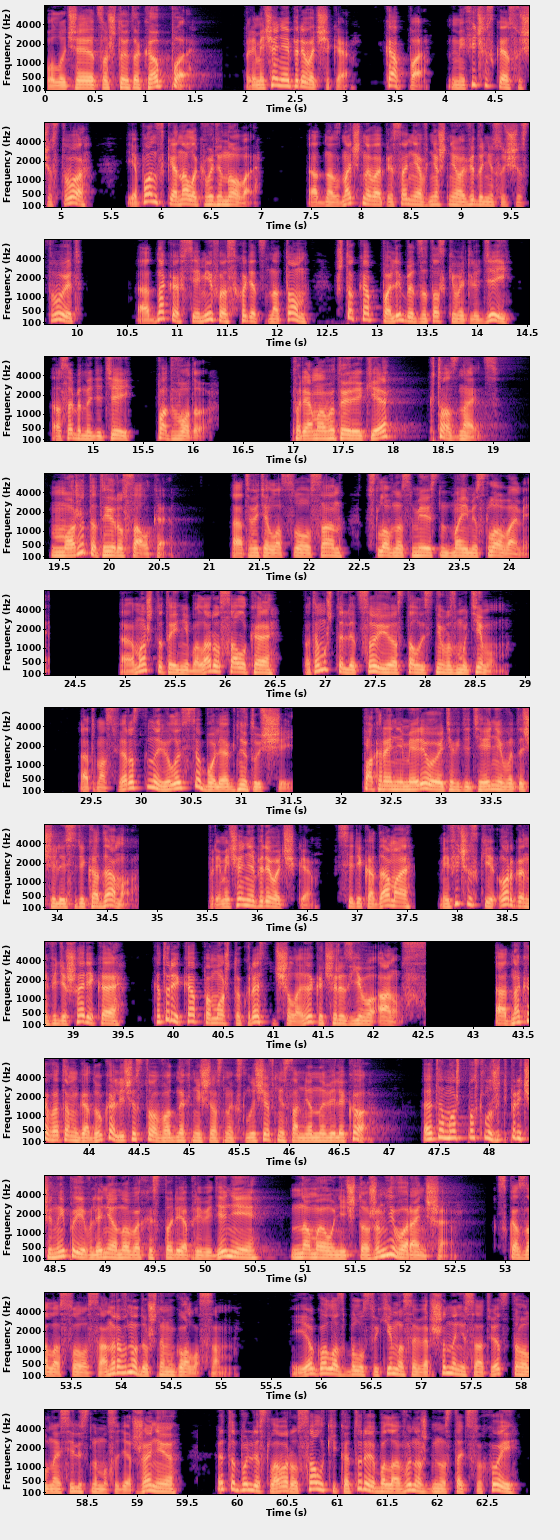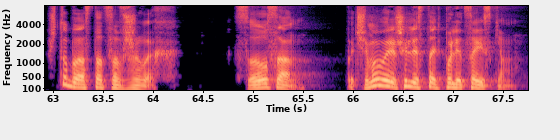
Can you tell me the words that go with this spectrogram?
Получается, что это Каппа? Примечание переводчика. Каппа – мифическое существо, японский аналог водяного. Однозначного описания внешнего вида не существует, однако все мифы сходятся на том, что Каппа любит затаскивать людей, особенно детей, под воду. «Прямо в этой реке? Кто знает. Может, это и русалка», — ответила Соусан, словно смеясь над моими словами. А может, это и не была русалка, потому что лицо её осталось невозмутимым. Атмосфера становилась всё более гнетущей. По крайней мере, у этих детей не вытащили Сирикадаму. Примечание переводчика. Сирикадама – мифический орган в виде шарика, который Каппа может украсть человека через его анус. Однако в этом году количество водных несчастных случаев несомненно велико. Это может послужить причиной появления новых историй о привидении, но мы уничтожим его раньше», — сказала Соусан равнодушным голосом. Её голос был сухим и совершенно не соответствовал насильственному содержанию. Это были слова русалки, которая была вынуждена стать сухой, чтобы остаться в живых. «Сусан, почему вы решили стать полицейским?»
